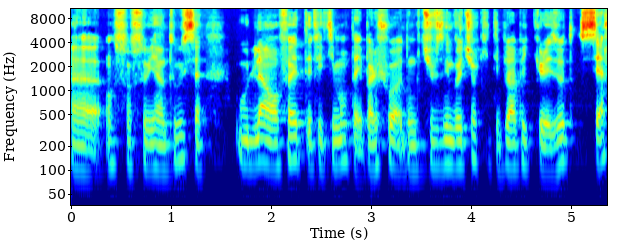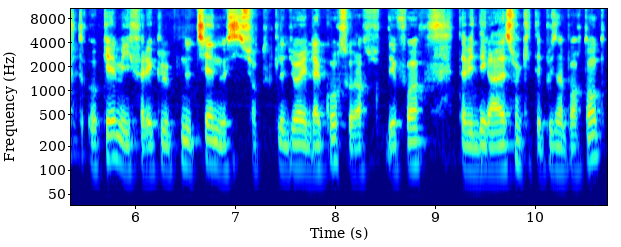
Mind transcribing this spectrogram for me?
Euh, on s'en souvient tous. Où là, en fait, effectivement, tu n'avais pas le choix. Donc, tu faisais une voiture qui était plus rapide que les autres, certes, ok, mais il fallait que le pneu tienne aussi sur toute la durée de la course. Ou alors, des fois, tu avais une dégradation qui était plus importante.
